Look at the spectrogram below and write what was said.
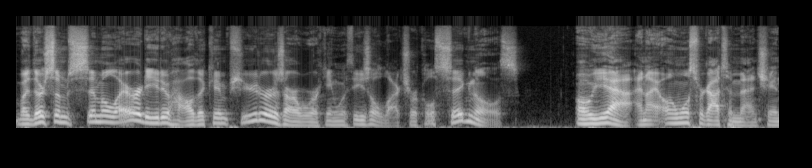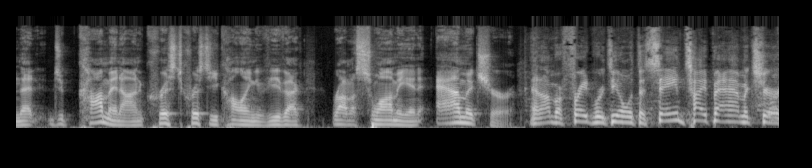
But there's some similarity to how the computers are working with these electrical signals. Oh, yeah, and I almost forgot to mention that to comment on Chris Christie calling Vivek Ramaswamy an amateur. And I'm afraid we're dealing with the same type of amateur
